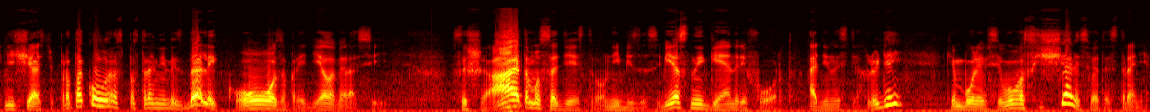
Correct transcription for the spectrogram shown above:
К несчастью, протоколы распространились далеко за пределами России. В США этому содействовал небезызвестный Генри Форд, один из тех людей, кем более всего восхищались в этой стране.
